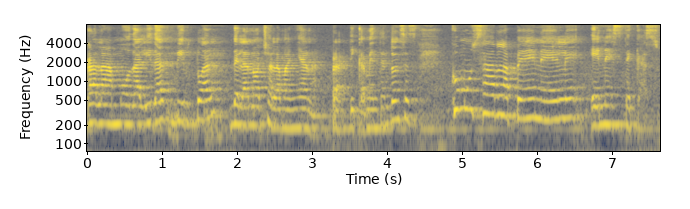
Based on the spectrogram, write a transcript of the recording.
a la modalidad virtual de la noche a la mañana prácticamente. Entonces, ¿cómo usar la PNL en este caso?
